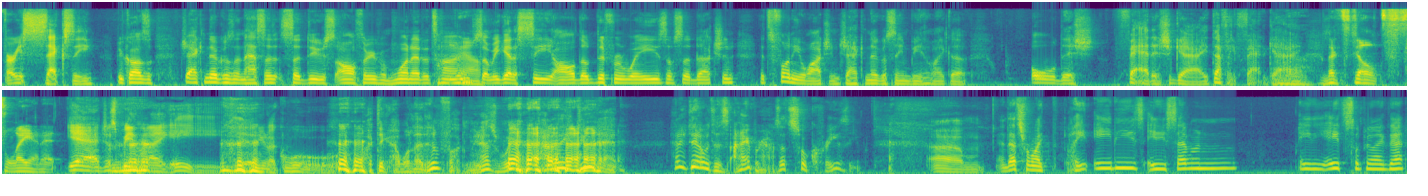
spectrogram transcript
Very sexy. Because Jack Nicholson has to seduce all three of them one at a time, Yeah. so we get to see all the different ways of seduction. It's funny watching Jack Nicholson being like a oldish, fattish guy, definitely fat guy. But still slaying it. Yeah, just being like, hey, yeah, you're like, whoa, I think I will let him fuck me. That's weird. How did he do that? How did he do that with his eyebrows? That's so crazy. Um, and that's from like late 80s, 87, 88, something like that.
